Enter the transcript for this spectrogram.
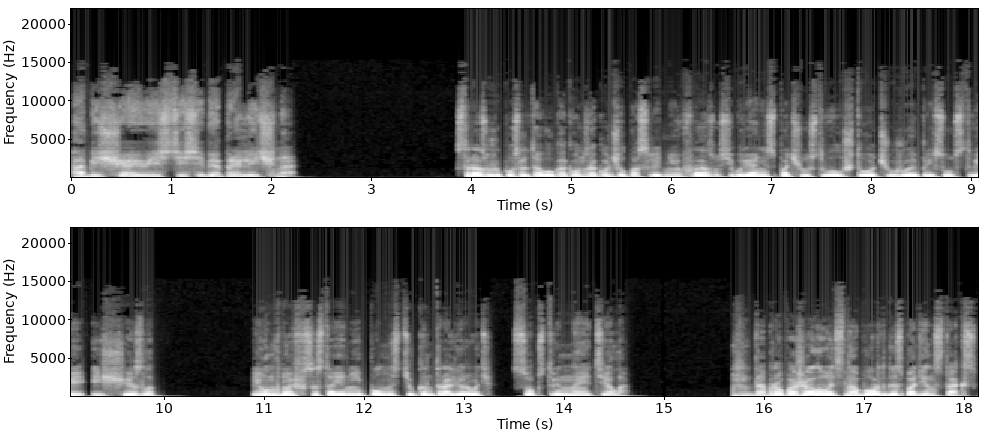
Обещаю вести себя прилично». Сразу же после того, как он закончил последнюю фразу, сибурянец почувствовал, что чужое присутствие исчезло, и он вновь в состоянии полностью контролировать собственное тело. «Добро пожаловать на борт, господин Стакс»,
